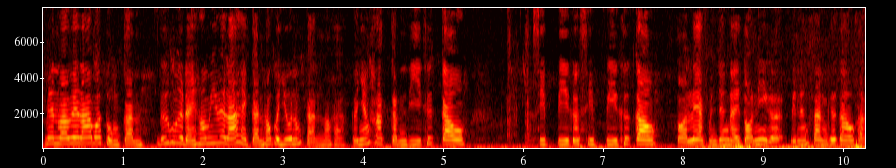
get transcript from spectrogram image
แม่นว่าเวลาบ่ตรงกันหรือมือใดเฮามีเวลาให้กันเฮาก็อยู่น้กันเนาะค่ะก็ยังฮักกันดีคือเก่า สิบปีก็สิบปีคือเก่าตอนแรกเป็นจังใดตอนนี้ก็เป็นจังสั้นคือเก่าค่ะ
